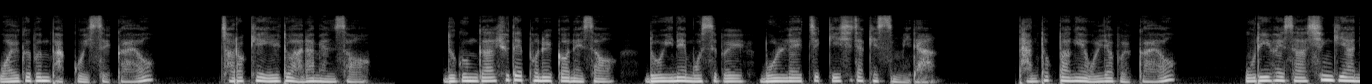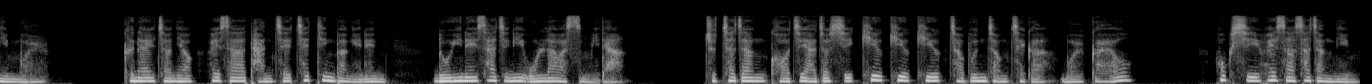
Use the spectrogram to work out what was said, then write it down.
월급은 받고 있을까요? 저렇게 일도 안 하면서 누군가 휴대폰을 꺼내서 노인의 모습을 몰래 찍기 시작했습니다. 단톡방에 올려볼까요? 우리 회사 신기한 인물. 그날 저녁 회사 단체 채팅방에는 노인의 사진이 올라왔습니다. 주차장 거지 아저씨 키읔키읔키읔 저분 정체가 뭘까요? 혹시 회사 사장님,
